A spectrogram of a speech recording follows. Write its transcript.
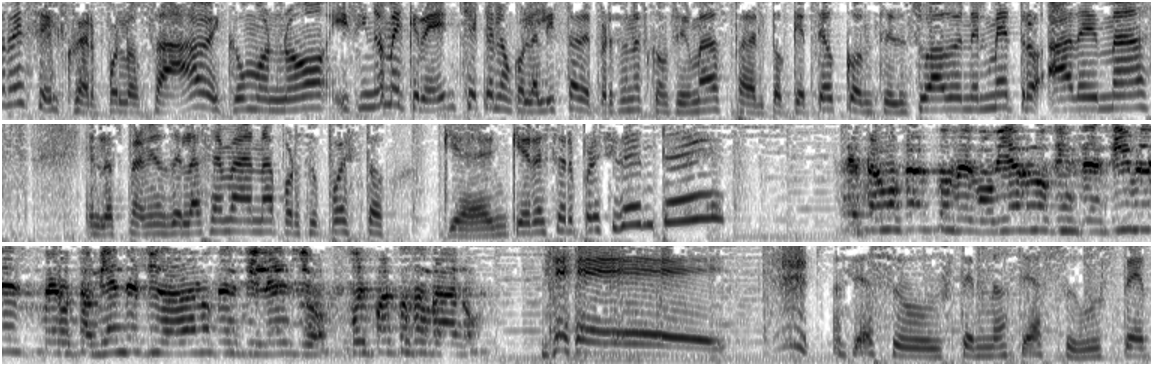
viernes, el cuerpo lo sabe, ¿cómo no? Y si no me creen, chéquenlo con la lista de personas confirmadas para el toqueteo consensuado en el metro. Además, en los premios de la semana, por supuesto, ¿quién quiere ser presidente? Estamos hartos de gobiernos insensibles, pero también de ciudadanos en silencio. Soy Pato Zambrano. Hey. No se asusten, no se asusten.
